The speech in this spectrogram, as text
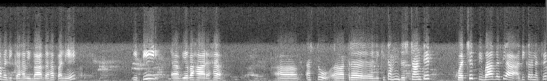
अवधिकः विभागः फले इति व्यवहारः। अस्तु अत्र लिखितं दृष्टान्ते क्वचित् विभागस्य अधिकरणत्वे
